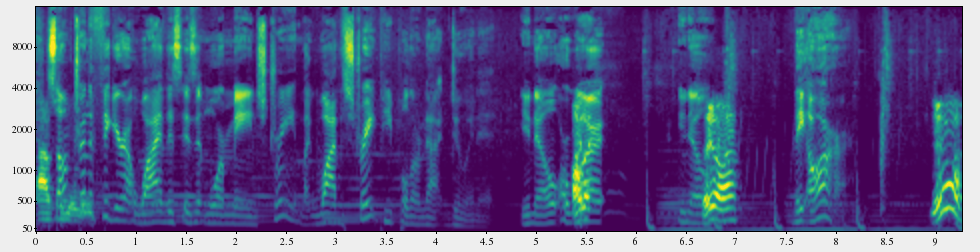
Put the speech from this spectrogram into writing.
Absolutely. So I'm trying to figure out why this isn't more mainstream. Like why the straight people are not doing it. You know, or Oh, why you know They are. they are. Yeah.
